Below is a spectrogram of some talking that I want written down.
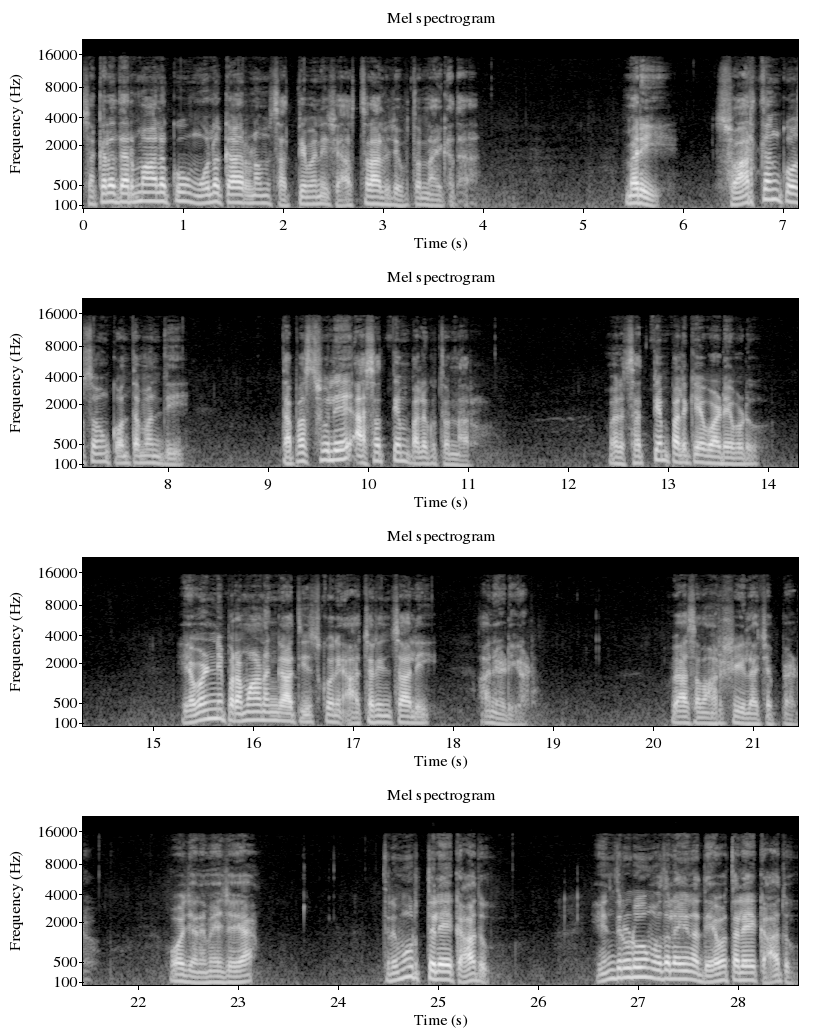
సకల ధర్మాలకు మూల కారణం సత్యమని శాస్త్రాలు చెబుతున్నాయి కదా. మరి స్వార్థం కోసం కొంతమంది తపస్సులే అసత్యం పలుకుతున్నారు. మరి సత్యం పలికేవాడెవడు? ఎవణ్ణి ప్రమాణంగా తీసుకొని ఆచరించాలి అని అడిగాడు. వ్యాస మహర్షి ఇలా చెప్పాడు ఓ జనమేజయ త్రిమూర్తులే కాదు ఇంద్రుడు మొదలైన దేవతలే కాదు.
